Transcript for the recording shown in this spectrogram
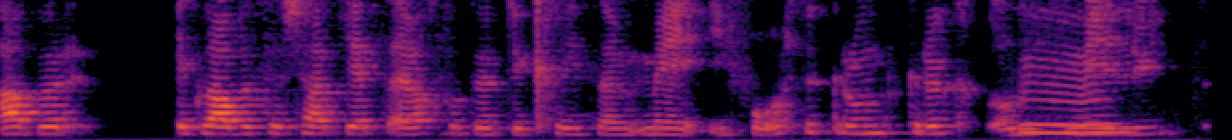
Aber ich glaube, es ist halt jetzt einfach so durch die Krise mehr in den Vordergrund gerückt und Mhm. mehr Leute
